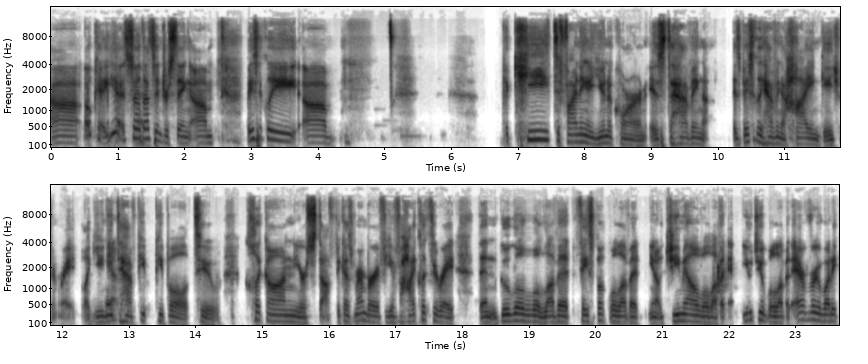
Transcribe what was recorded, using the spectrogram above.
Uh, okay, yeah, so yeah. that's interesting. Um, basically, uh, the key to finding a unicorn is to having is basically having a high engagement rate. Like you need yeah. to have pe- people to click on your stuff because remember, if you have a high click through rate, then Google will love it, Facebook will love it, you know, Gmail will love it, YouTube will love it, everybody,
